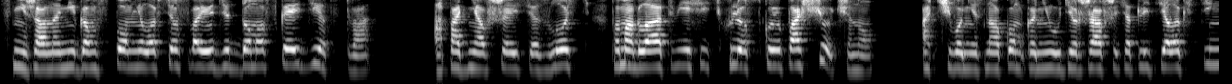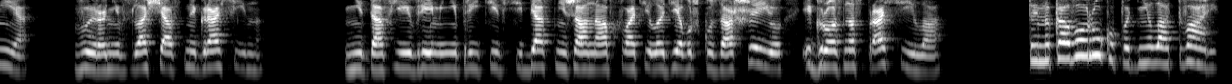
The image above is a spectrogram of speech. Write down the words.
Снежана мигом вспомнила все свое детдомовское детство, а поднявшаяся злость помогла отвесить хлесткую пощечину, отчего незнакомка, не удержавшись, отлетела к стене, выронив злосчастный графин. Не дав ей времени прийти в себя, Снежана обхватила девушку за шею и грозно спросила. «Ты на кого руку подняла, тварь?»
